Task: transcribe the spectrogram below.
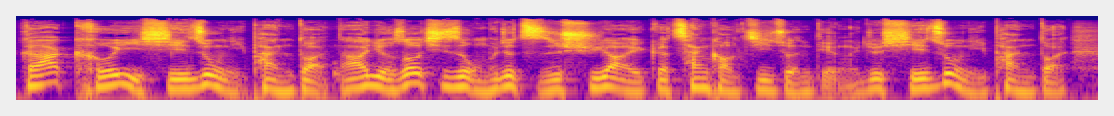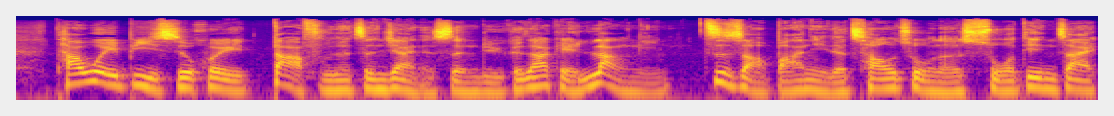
可它可以协助你判断。然后有时候其实我们就只是需要一个参考基准点了，就协助你判断。它未必是会大幅的增加你的胜率，可是它可以让你至少把你的操作呢锁定在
